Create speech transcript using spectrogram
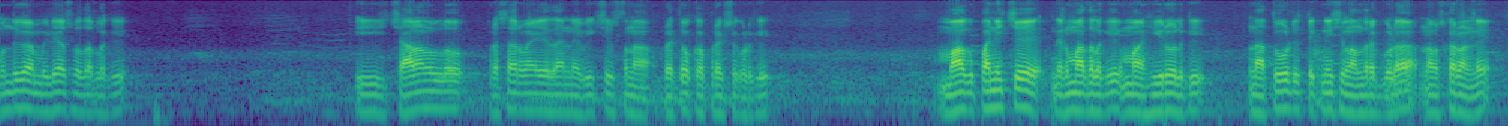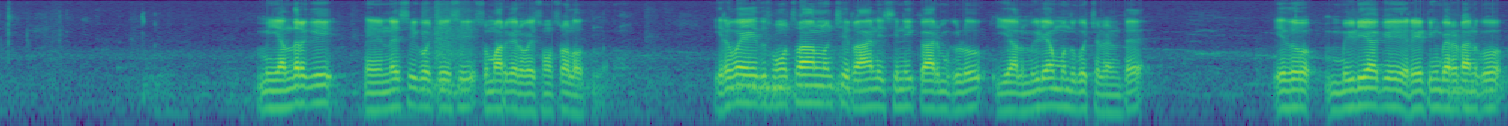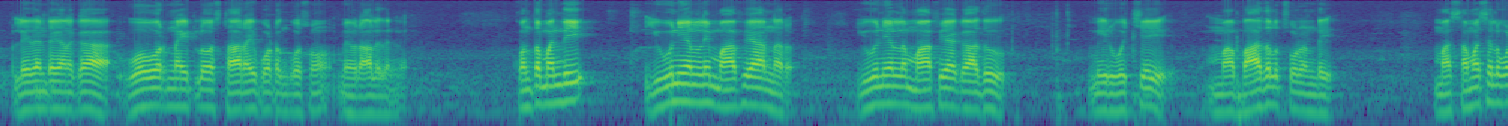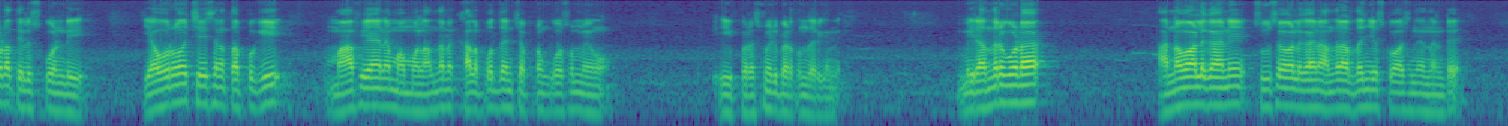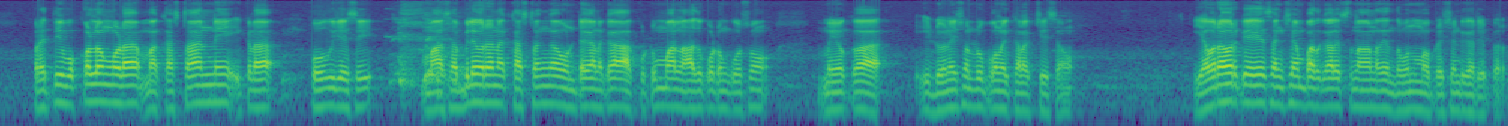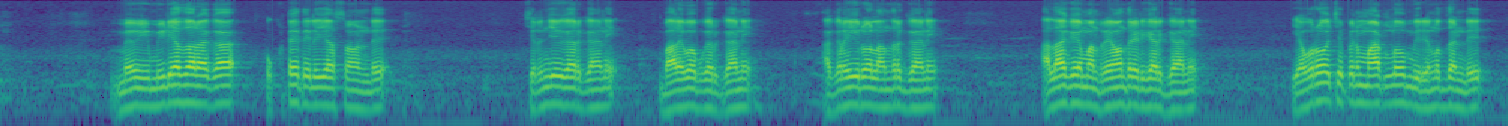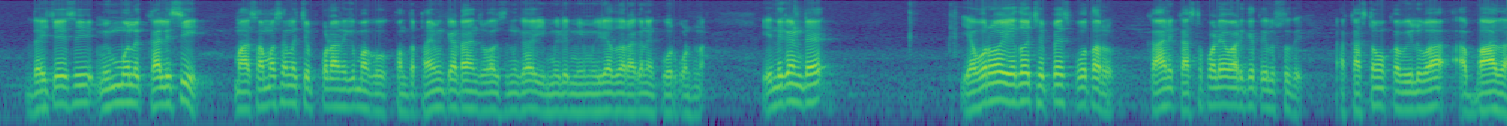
ముందుగా మీడియా సోదరులకి ఈ ఛానల్లో ప్రసారం అయ్యేదాన్ని వీక్షిస్తున్న ప్రతి ఒక్క ప్రేక్షకుడికి మాకు పనిచ్చే నిర్మాతలకి మా హీరోలకి నా తోటి టెక్నీషియన్ అందరికి కూడా నమస్కారం అండి. మీ అందరికీ నేను ఇండస్ట్రీకి వచ్చేసి సుమారుగా ఇరవై సంవత్సరాలు అవుతుంది. ఇరవై ఐదు సంవత్సరాల నుంచి రాని సినీ కార్మికుడు ఇవాళ మీడియా ముందుకు వచ్చాడంటే ఏదో మీడియాకి రేటింగ్ పెరగడానికో లేదంటే కనుక ఓవర్ నైట్లో స్టార్ అయిపోవటం కోసం మేము రాలేదండి. కొంతమంది యూనియన్ని మాఫియా అన్నారు. యూనియన్ల మాఫియా కాదు మీరు వచ్చి మా బాధలు చూడండి మా సమస్యలు కూడా తెలుసుకోండి. ఎవరో చేసిన తప్పుకి మాఫియా అనే మమ్మల్ని అందరిని కలపొద్దని చెప్పడం కోసం మేము ఈ ప్రెస్ మీట్ పెడతాం జరిగింది. మీరందరూ కూడా అన్నవాళ్ళు కానీ చూసేవాళ్ళు కానీ అందరూ అర్థం చేసుకోవాల్సింది ఏంటంటే ప్రతి ఒక్కళ్ళం కూడా మా కష్టాన్ని ఇక్కడ పోగు చేసి మా సభ్యులు ఎవరైనా కష్టంగా ఉంటే కనుక ఆ కుటుంబాలను ఆదుకోవడం కోసం మీ యొక్క ఈ డొనేషన్ రూపంలో కలెక్ట్ చేసాం ఎవరెవరికి ఏ సంక్షేమ పథకాలు ఇస్తున్నాం అన్నది ఇంతకుముందు మా ప్రెసిడెంట్ గారు చెప్పారు. మేము ఈ మీడియా ద్వారాగా ఒకటే తెలియజేస్తామండి చిరంజీవి గారికి కానీ బాలయ్యబాబు గారికి కానీ అగ్ర హీరోలందరికి కానీ అలాగే మన రేవంత్ రెడ్డి గారికి కానీ ఎవరో చెప్పిన మాటలో మీరు వినొద్దండి. దయచేసి మిమ్మల్ని కలిసి మా సమస్యలను చెప్పుకోవడానికి మాకు కొంత టైం కేటాయించవలసిందిగా ఈ మీడియా మీ మీడియా ద్వారాగా నేను కోరుకుంటున్నా. ఎందుకంటే ఎవరో ఏదో చెప్పేసి పోతారు కానీ కష్టపడేవాడికే తెలుస్తుంది. ఆ కష్టం ఒక విలువ ఆ బాధ.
